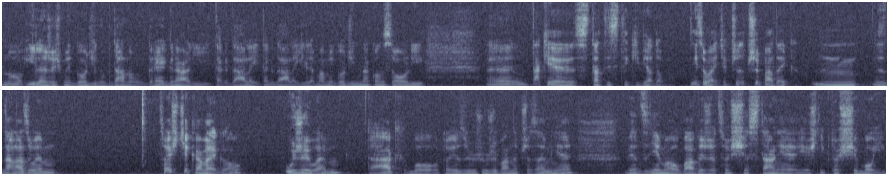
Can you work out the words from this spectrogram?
no ile żeśmy godzin w daną grę grali i tak dalej, i tak dalej, ile mamy godzin na konsoli. E, takie statystyki, wiadomo. I słuchajcie, przez przypadek mm, znalazłem coś ciekawego, użyłem, tak, bo to jest już używane przeze mnie, więc nie ma obawy, że coś się stanie, jeśli ktoś się boi.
